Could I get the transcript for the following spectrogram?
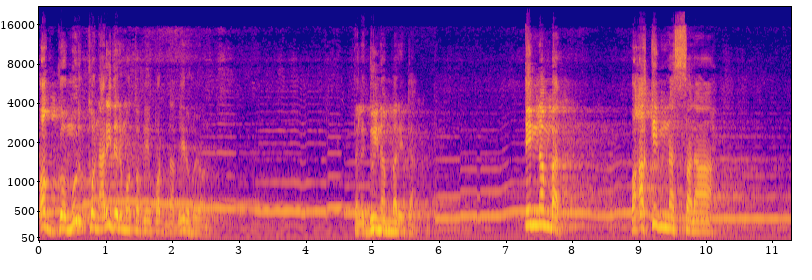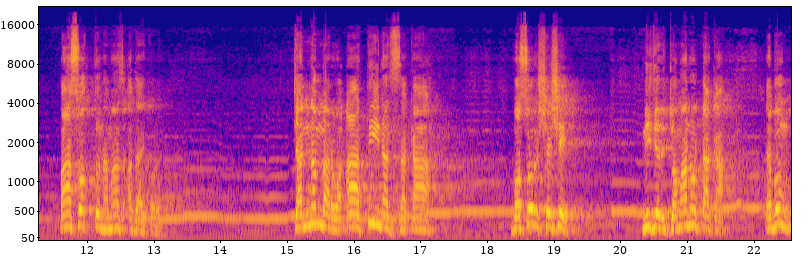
অজ্ঞ মূর্খ নারীদের মতো বেপর্দা বের হয়েও না। তাহলে দুই নাম্বার এটা। তিন নাম্বার আকিমনাস সালাহ। পাঁচ ওয়াক্ত নামাজ আদায় করো। চার নাম্বার ও আতিনাজ জাকাহ বছর শেষে নিজের জমানো টাকা এবং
